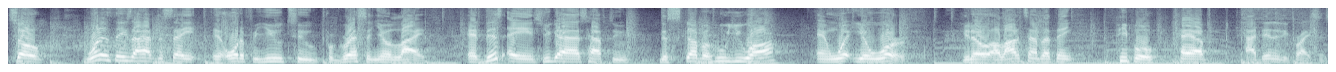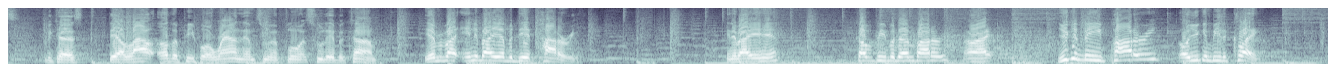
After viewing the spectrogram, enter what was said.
So one of the things I have to say in order for you to progress in your life, at this age, you guys have to discover who you are and what you're worth. You know, a lot of times I think people have identity crisis because they allow other people around them to influence who they become. Everybody, anybody ever did pottery? Anybody in here? A couple people done pottery? All right. You can be pottery or you can be the clay.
